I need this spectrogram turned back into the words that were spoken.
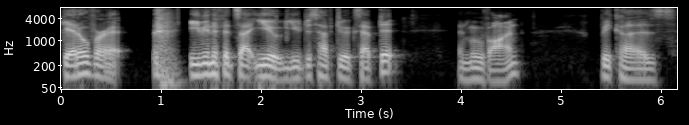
get over it. Even if it's at you, you just have to accept it and move on because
